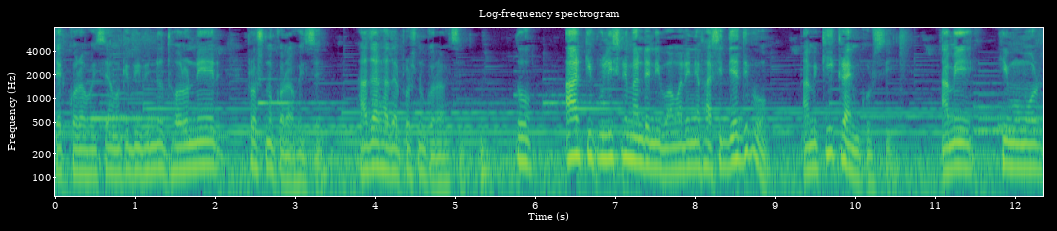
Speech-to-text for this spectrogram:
চেক করা হয়েছে, আমাকে বিভিন্ন ধরনের প্রশ্ন করা হয়েছে, হাজার হাজার প্রশ্ন করা হয়েছে। তো আর কি পুলিশ রিমান্ডে নিব? আমার এনে ফাঁসি দিয়ে দিব? আমি কি ক্রাইম করছি? আমি হিমুমোর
